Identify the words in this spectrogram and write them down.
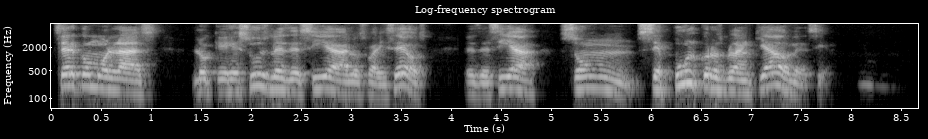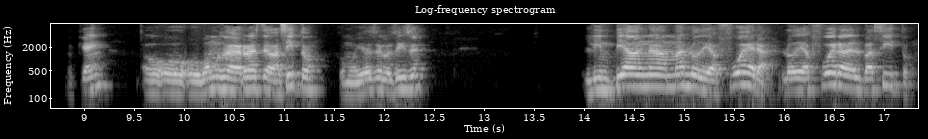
ser como las, lo que Jesús les decía a los fariseos. Les decía, son sepulcros blanqueados, le decía. ¿Ok? O, vamos a agarrar este vasito, como yo se los dice. Limpiaban nada más lo de afuera, lo de afuera del vasito,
